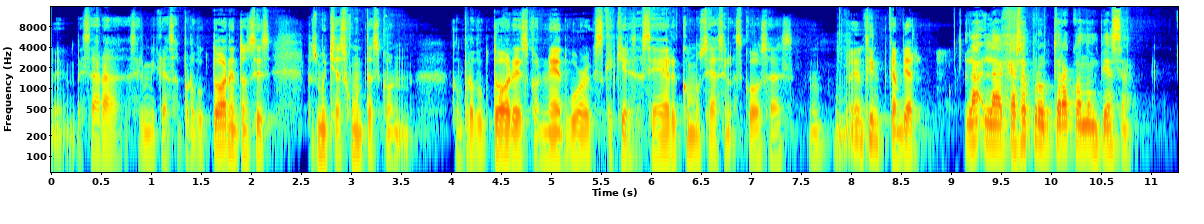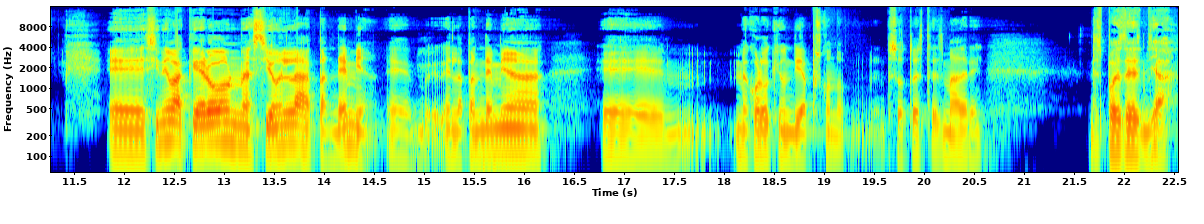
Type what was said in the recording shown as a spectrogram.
Empezar a hacer mi casa productora. Entonces, pues muchas juntas con, con productores, con networks, qué quieres hacer, cómo se hacen las cosas. En fin, cambiar. ¿La, casa productora cuándo empieza? Eh, Cine Vaquero nació en la pandemia. Eh, en la pandemia eh, me acuerdo que un día, pues cuando empezó todo este desmadre, después de ya,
